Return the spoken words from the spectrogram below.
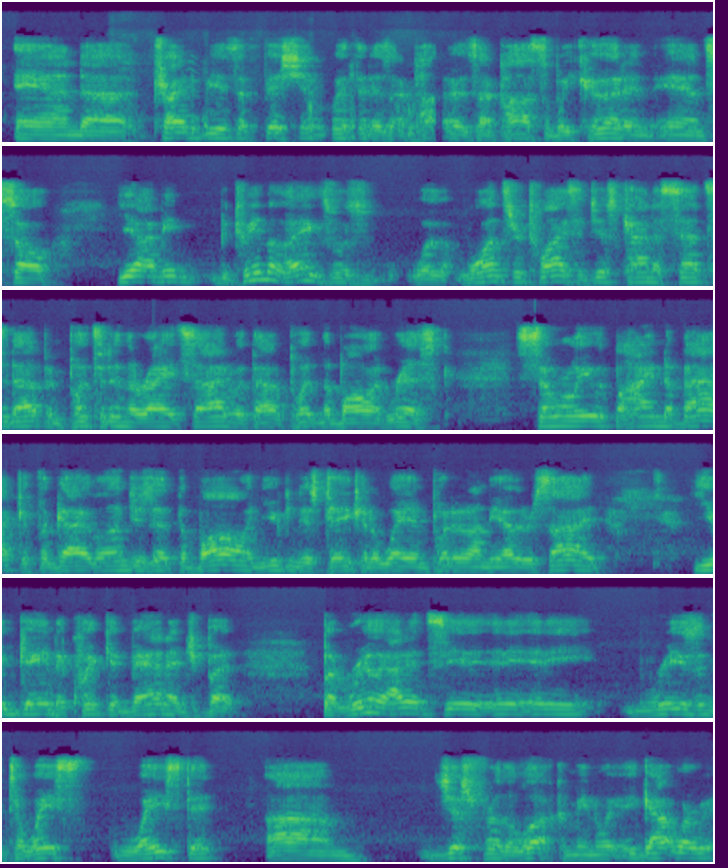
and uh, tried to be as efficient with it as I as I possibly could. And and so yeah, I mean between the legs was was once or twice. It just kind of sets it up and puts it in the right side without putting the ball at risk. Similarly with behind the back, if a guy lunges at the ball and you can just take it away and put it on the other side, you've gained a quick advantage. But but really, I didn't see any any reason to waste waste it um, just for the look. I mean, we got where we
